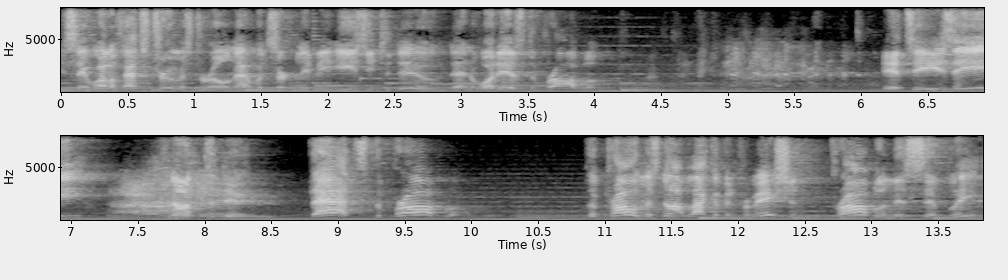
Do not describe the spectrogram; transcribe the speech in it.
You say, well, if that's true, Mr. Rohn, that would certainly be easy to do. Then what is the problem? It's easy not to do. That's the problem. The problem is not lack of information. The problem is simply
